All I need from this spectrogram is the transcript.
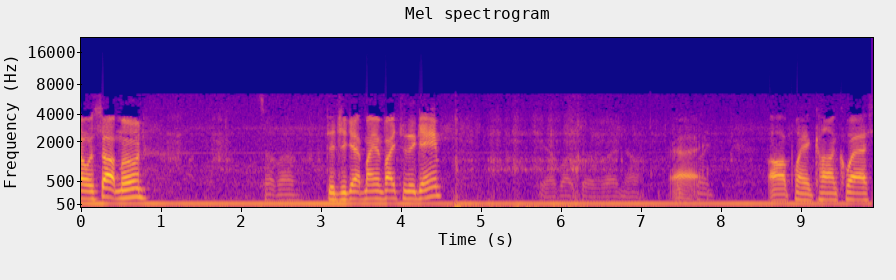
Yo, what's up, Moon? What's up, man? Did you get my invite to the game? Yeah, I'm about to right now. Alright. Uh, playing Conquest,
